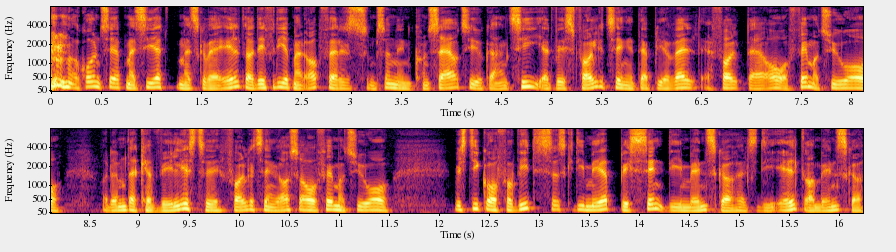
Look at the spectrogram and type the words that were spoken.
og grunden til, at man siger, at man skal være ældre, det er fordi, at man opfatter det som sådan en konservativ garanti, at hvis Folketinget, der bliver valgt af folk, der er over 25 år, og dem, der kan vælges til Folketinget, også over 25 år, hvis de går for vidt, så skal de mere besindige mennesker, altså de ældre mennesker,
